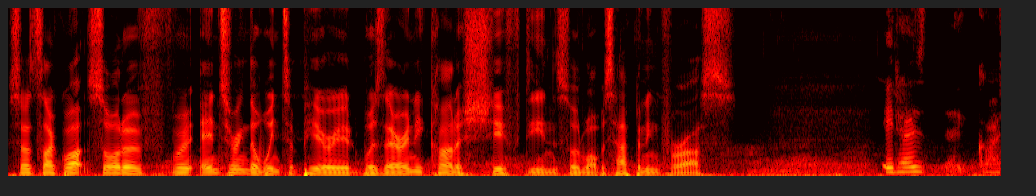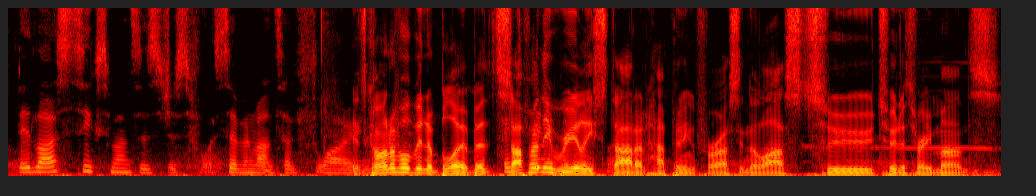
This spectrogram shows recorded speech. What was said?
So it's like what sort of we're entering the winter period? Was there any kind of shift in sort of what was happening for us? It has god the last six months is just fl- seven months have flown It's kind of all been a blur, but stuff only really of a blur. started happening for us in the last two two to three months.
